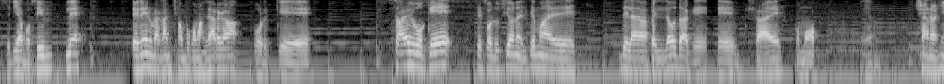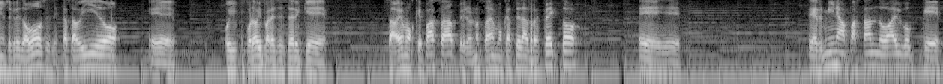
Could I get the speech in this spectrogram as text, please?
sería posible tener una cancha un poco más larga, porque salvo que se solucione el tema de, la pelota, que, ya es como. Eh, ya no es ni un secreto a voces, está sabido. Eh, hoy por hoy parece ser que sabemos qué pasa, pero no sabemos qué hacer al respecto. Eh, termina pasando algo que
